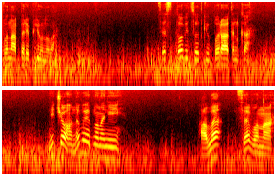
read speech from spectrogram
вона переплюнула. Це 100% боратинка. Нічого не видно на ній. Але це вона.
